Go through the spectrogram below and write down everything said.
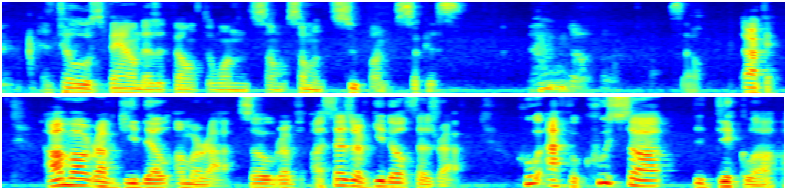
until it was found as it fell into one some someone's soup on Sukkot. So okay, Amar Rav Gidel Amar Rav. So Rav uh, says Rav Gidel says Rav. Hu afakusa the dikla.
